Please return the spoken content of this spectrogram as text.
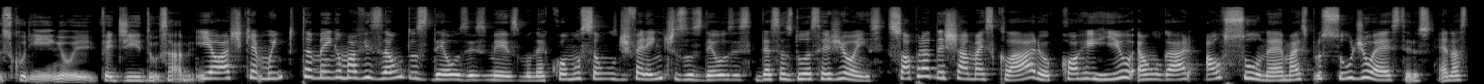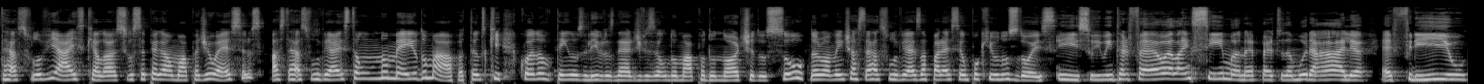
escurinho e fedido, sabe? E eu acho que é muito também uma visão dos deuses mesmo, né? Como são diferentes os deuses dessas duas regiões. Só para deixar mais claro, Corre Rio é um lugar ao sul, né? É mais pro sul de Westeros. É nas terras fluviais, que ela, se você pegar o mapa de Westeros, as terras fluviais estão no meio do mapa. Tanto que quando tem nos livros, né, a divisão do mapa do norte e do sul, normalmente as terras fluviais aparecem um pouquinho nos dois. Isso, e o Winterfell é lá em cima, né, perto da muralha, é frio,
